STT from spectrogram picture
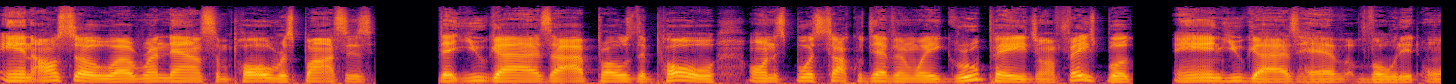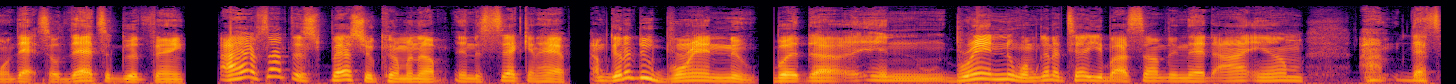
and also uh, run down some poll responses that you guys. Uh, I posed a poll on the Sports Talk with Devin Wade group page on Facebook, and you guys have voted on that. So that's a good thing. I have something special coming up in the second half. I'm going to do brand new, but uh, in brand new, I'm going to tell you about something that I am, I'm, that's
